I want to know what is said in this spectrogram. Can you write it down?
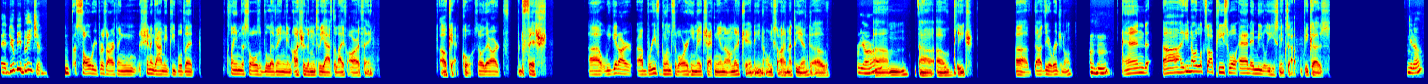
They do be bleaching. soul reapers are a thing. Shinigami people that claim the souls of the living and usher them into the afterlife are a thing. Okay, cool. So there are f- fish. Uh, we get our a brief glimpse of Orihime checking in on their kid. You know, we saw him at the end of Yeah. um uh of Bleach, uh, uh the original, hmm and uh you know it looks all peaceful, and immediately he sneaks out because You know?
